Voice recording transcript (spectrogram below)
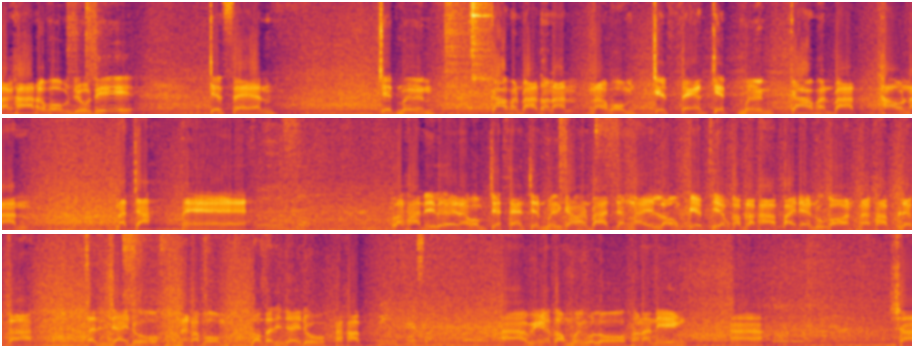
ราคานะครับผมอยู่ที่7 7 9 0 0 0บาทเท่านั้นนะครับผม7 7 9 0 0 0บาทเท่านั้นนะจ๊ะแน่ซื้อสุกอันนี้ราคานี้เลยนะครับผม779,000 บาท ยังไงลองเปรียบเทียบกับราคาป้ายแดงดูก่อนนะครับ แล้วก็ตัดสินใจดูนะครับผม ลองตัดสินใจดูนะครับ วิ่งแค่สองหมื่นโลอ่า วิ่งแค่ 20,000กว่าโลเท่านั้นเอง อ่าโตด้วยนะ ใช่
